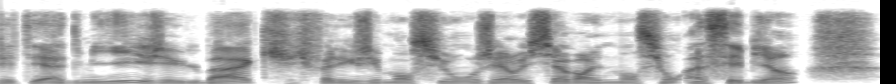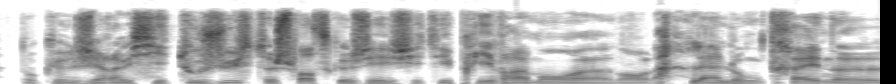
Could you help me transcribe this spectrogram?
été admis, j'ai eu le bac, il fallait que j'ai mention, j'ai réussi à avoir une mention assez bien. Donc j'ai réussi tout juste, je pense que j'ai été pris vraiment dans la, longue traîne.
